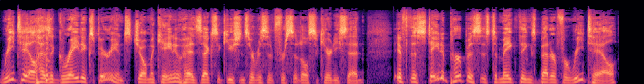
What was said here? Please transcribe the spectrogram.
Retail has a great experience. Joe Mecane, who heads execution services for Citadel Security, said, if the stated purpose is to make things better for retail,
